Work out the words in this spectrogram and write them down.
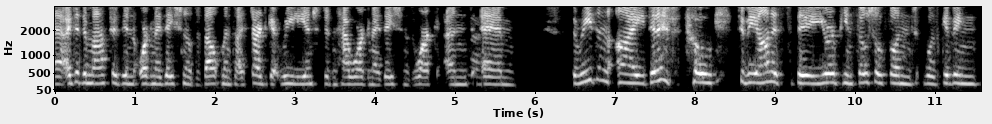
uh, I did a master's in organizational development. I started to get really interested in how organizations work, and um, the reason I did it, though, to be honest, the European Social Fund was giving,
